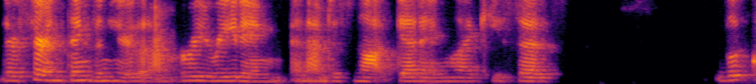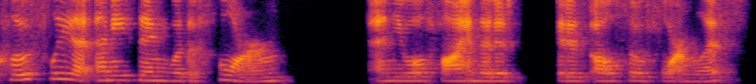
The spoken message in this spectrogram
there are certain things in here that i'm rereading and i'm just not getting. Like he says look closely at anything with a form and you will find that it, it is also formless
